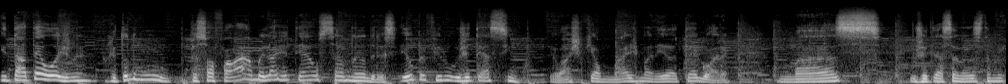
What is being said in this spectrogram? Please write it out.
E tá até hoje, né? Porque todo mundo, o pessoal fala, ah, o melhor GTA é o San Andreas. Eu prefiro o GTA V. Eu acho que é o mais maneiro até agora. Mas o GTA San Andreas também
